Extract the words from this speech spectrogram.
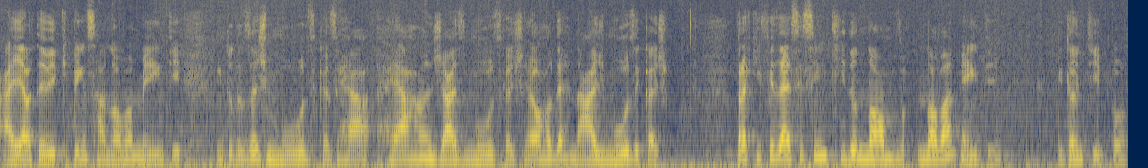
Aí ela teve que pensar novamente em todas as músicas, rea rearranjar as músicas, reordenar as músicas para que fizesse sentido no novamente. Então, tipo,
